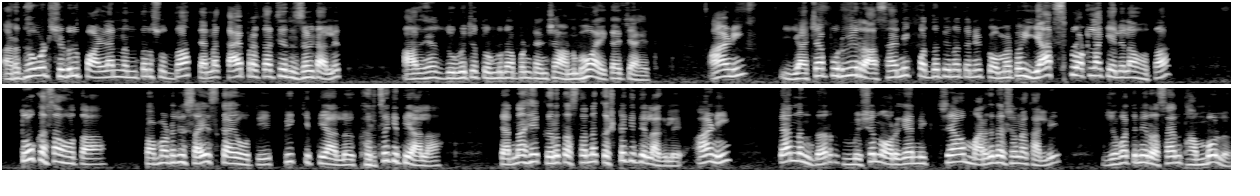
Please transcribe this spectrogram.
अर्धवट शेड्यूल पाळल्यानंतर सुद्धा त्यांना काय प्रकारचे रिझल्ट आलेत? आज ह्या जुडूच्या तोंडून आपण त्यांचे अनुभव ऐकायचे आहेत. आणि याच्यापूर्वी रासायनिक पद्धतीनं त्यांनी टोमॅटो याच प्लॉटला केलेला होता. तो कसा होता? टोमॅटोची साईज काय होती? पीक किती आलं? खर्च किती आला? त्यांना हे करत असताना कष्ट किती लागले? आणि त्यानंतर मिशन ऑर्गॅनिकच्या मार्गदर्शनाखाली जेव्हा त्यांनी रसायन थांबवलं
